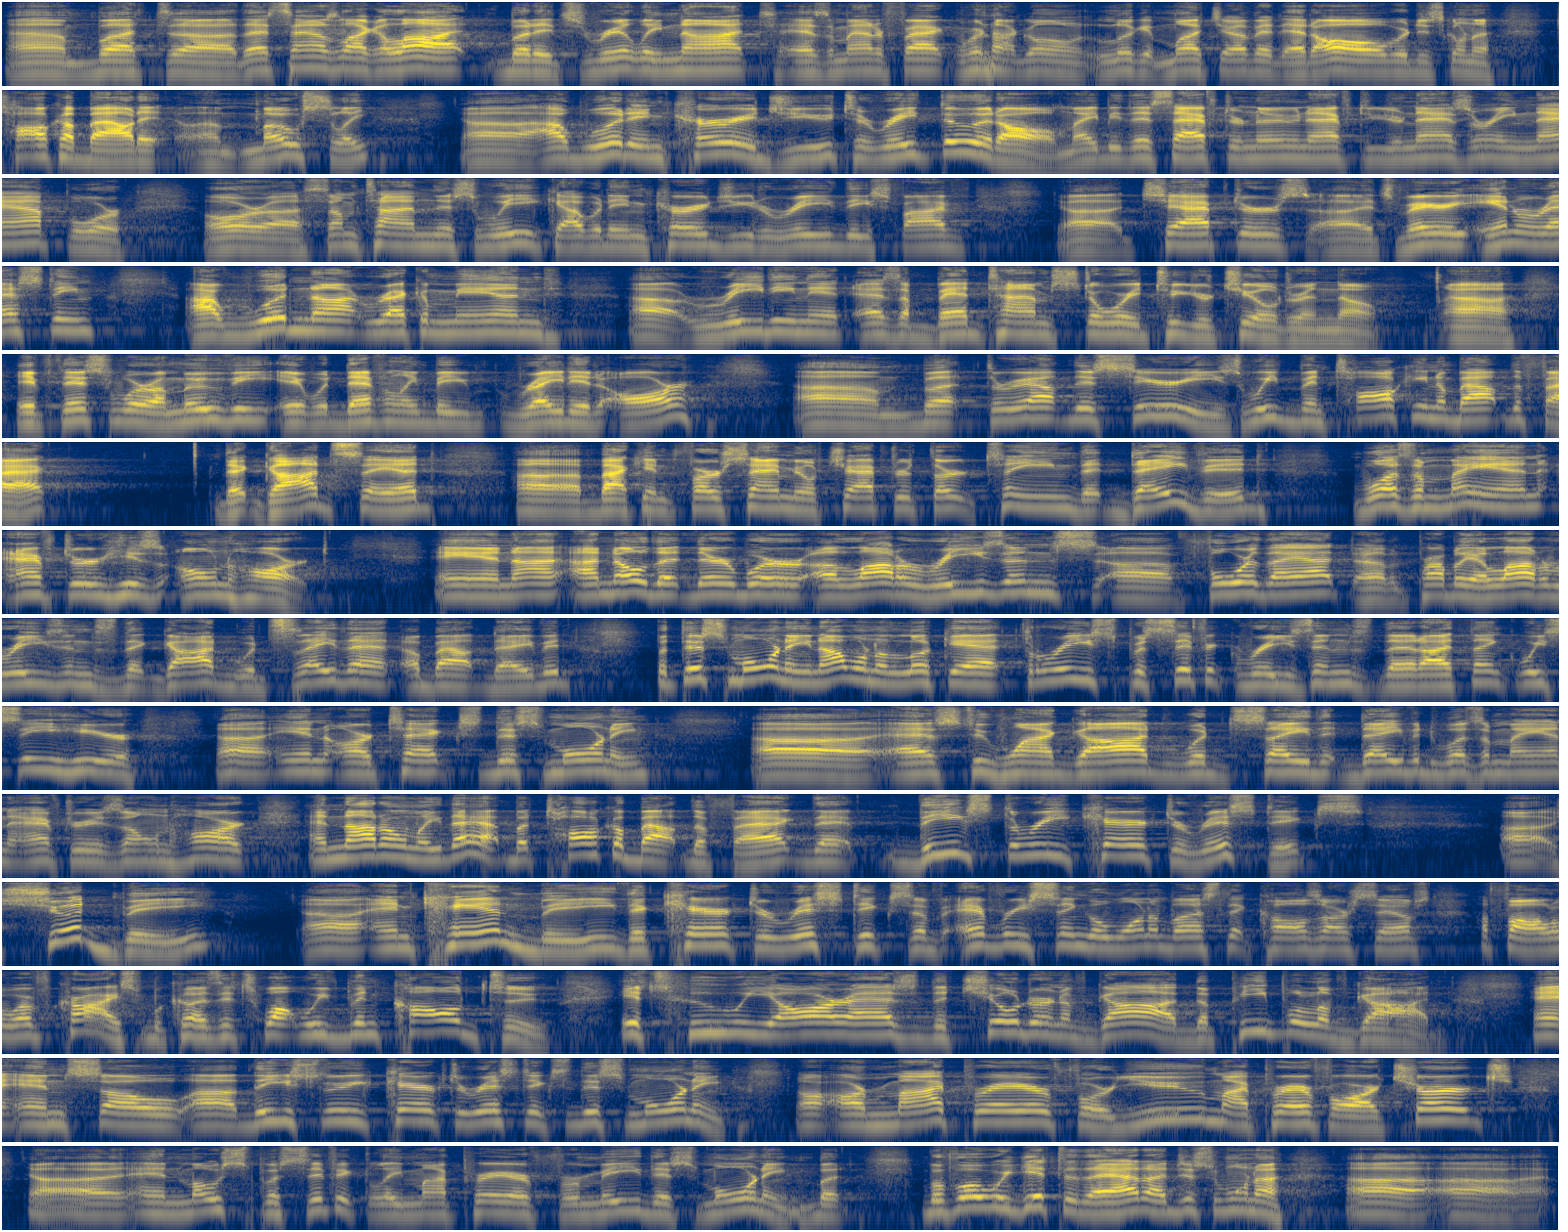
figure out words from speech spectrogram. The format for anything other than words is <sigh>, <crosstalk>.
Um, but uh, that sounds like a lot, but it's really not. As a matter of fact, we're not going to look at much of it at all. We're just going to talk about it um, mostly. Uh, I would encourage you to read through it all, maybe this afternoon after your Nazarene nap or, or uh, sometime this week. I would encourage you to read these five uh, chapters. Uh, it's very interesting. I would not recommend uh, reading it as a bedtime story to your children, though. Uh, if this were a movie, it would definitely be rated R. Um, but throughout this series, we've been talking about the fact that God said uh, back in 1 Samuel chapter 13 that David was a man after his own heart. And I, I, know that there were a lot of reasons uh, for that, uh, probably a lot of reasons that God would say that about David. But this morning, I want to look at three specific reasons that I think we see here uh, in our text this morning uh, as to why God would say that David was a man after his own heart. And not only that, but talk about the fact that these three characteristics uh, should be uh, and can be the characteristics of every single one of us that calls ourselves a follower of Christ because it's what we've been called to. It's who we are as the children of God, the people of God. And, so uh, these three characteristics this morning are my prayer for you, my prayer for our church, uh, and most specifically, my prayer for me this morning. But before we get to that, I just want to uh, uh,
